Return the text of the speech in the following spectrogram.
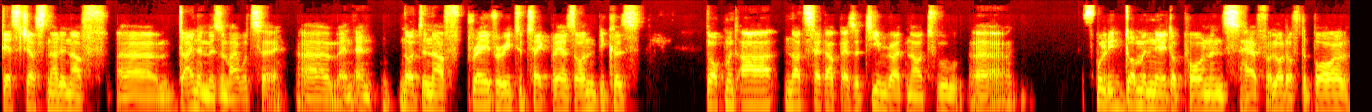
there's just not enough um, dynamism, I would say, um, and and not enough bravery to take players on because Dortmund are not set up as a team right now to uh, fully dominate opponents, have a lot of the ball.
